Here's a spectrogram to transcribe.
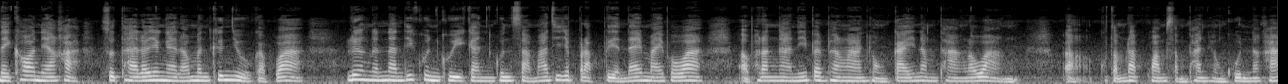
ในข้อนี้ค่ะ สุดท้ายแล้วยังไงแล้วมันขึ้นอยู่กับว่า เรื่องนั้นๆ ที่คุณคุยกัน คุณสามารถที่จะปรับเปลี่ยนได้ไหม เพราะว่าพลังงานนี้เป็นพลังงานของไกด์นำทางระหว่างสำหรับความสัมพันธ์ของคุณนะคะ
